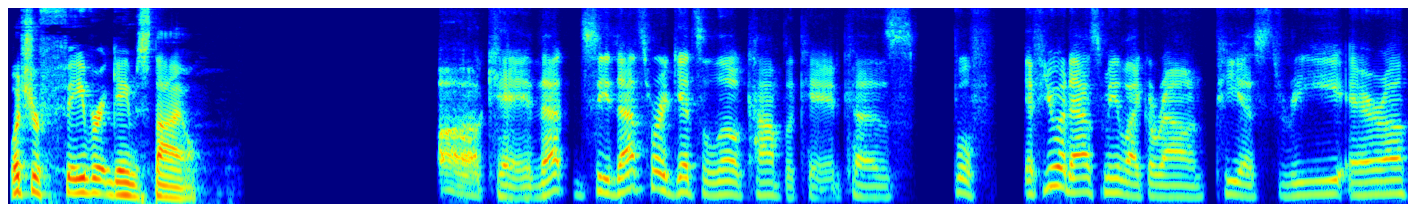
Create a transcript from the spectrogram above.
What's your favorite game style? Okay, that see that's where it gets a little complicated because well, if you had asked me like around PS3 era,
